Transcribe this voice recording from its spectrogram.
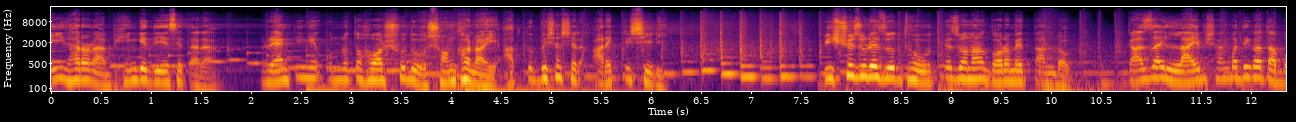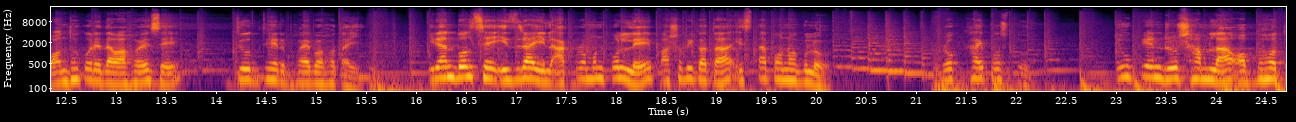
এই ধারণা ভেঙে দিয়েছে তারা। র্যাঙ্কিংয়ে উন্নত হওয়ার শুধু সংখ্যা নয়, আত্মবিশ্বাসের আরেকটি সিঁড়ি। বিশ্বজুড়ে যুদ্ধ, উত্তেজনা, গরমের তাণ্ডব। গাজায় লাইভ সাংবাদিকতা বন্ধ করে দেওয়া হয়েছে যুদ্ধের ভয়াবহতায় ইরান বলছে ইসরায়েল আক্রমণ করলে পাশবিকতা স্থাপনাগুলো রক্ষায় প্রস্তুত। ইউক্রেন রুশ হামলা অব্যাহত,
